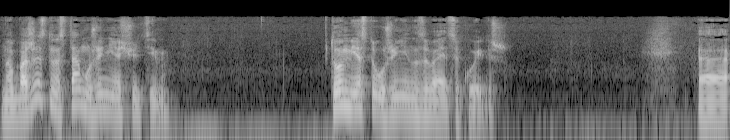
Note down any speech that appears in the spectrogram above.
Но божественность там уже не ощутима. То место уже не называется койдыш. Э,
